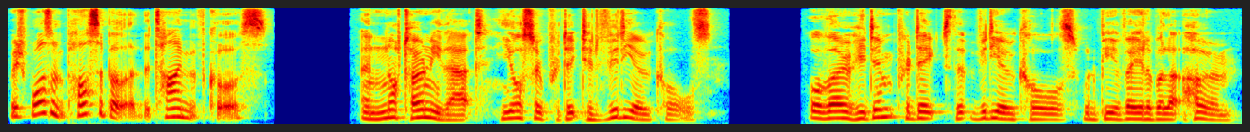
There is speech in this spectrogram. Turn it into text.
which wasn't possible at the time, of course. And not only that, he also predicted video calls. Although he didn't predict that video calls would be available at home,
